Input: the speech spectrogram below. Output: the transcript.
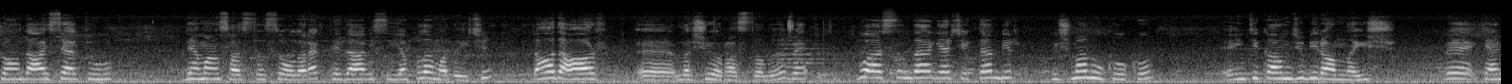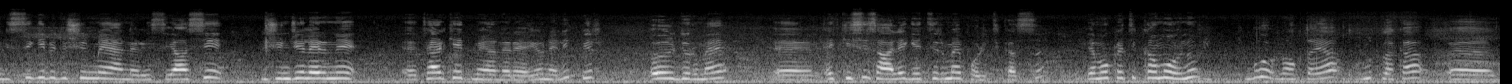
Şu anda Aysel Tuğluk demans hastası olarak tedavisi yapılamadığı için daha da ağırlaşıyor hastalığı ve bu aslında gerçekten bir düşman hukuku, e, intikamcı bir anlayış ve kendisi gibi düşünmeyenleri, siyasi düşüncelerini e, terk etmeyenlere yönelik bir öldürme, e, etkisiz hale getirme politikası. Demokratik kamuoyunun bu noktaya mutlaka e,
